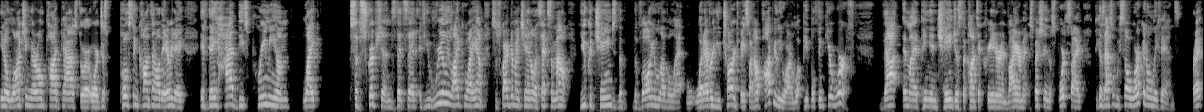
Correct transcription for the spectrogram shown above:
you know, launching their own podcast or or just posting content all day every day, if they had these premium like subscriptions that said, if you really like who I am, subscribe to my channel, it's X amount. You could change the, the volume level at whatever you charge based on how popular you are and what people think you're worth. That, in my opinion, changes the content creator environment, especially in the sports side, because that's what we saw work in OnlyFans, right?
